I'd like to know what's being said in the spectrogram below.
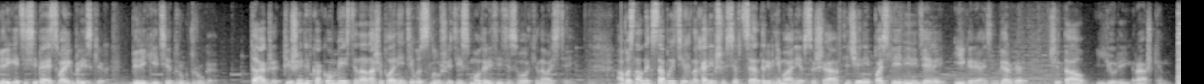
Берегите себя и своих близких, берегите друг друга. Также пишите, в каком месте на нашей планете вы слушаете и смотрите эти сводки новостей. Об основных событиях, находившихся в центре внимания в США в течение последней недели, Игоря Айзенберга читал Юрий Рашкин.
